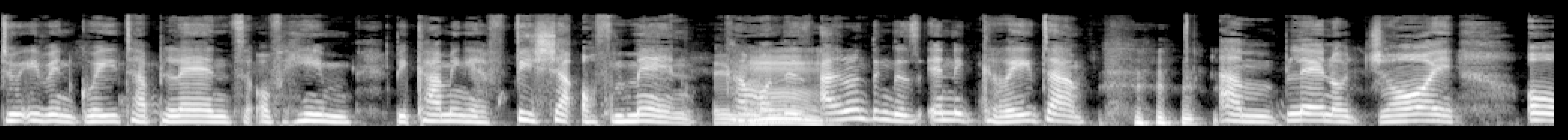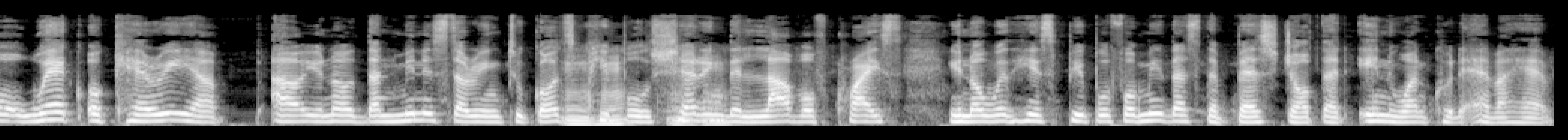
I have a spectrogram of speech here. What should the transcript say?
to even greater plans of him becoming a fisher of men. Come on, there's, I don't think there's any greater um plan or joy or work or career uh, you know, than ministering to God's people, sharing the love of Christ, you know, with his people. For me, that's the best job that anyone could ever have.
